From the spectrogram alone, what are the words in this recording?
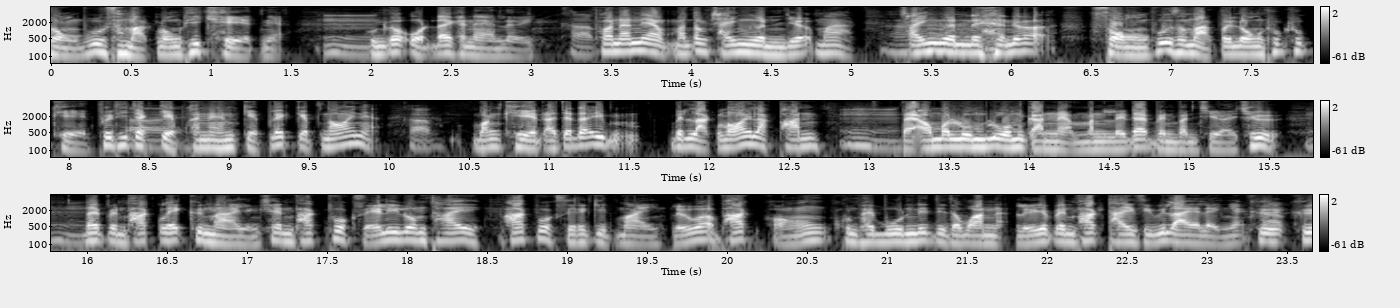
ส่งผู้สมัครลงที่เขตเนี่ยอืม คุณก็อดได้คะแนนเลยครับเพราะฉะนั้นเนี่ยมันต้องใช้เงินเยอะมากอ่าใช้เงินในที่ว่าส่งผู้สมัครไปลงทุก ๆ เขต เพื่อที่จะใช่เก็บคะแนนเก็บเล็กเก็บน้อยเนี่ยครับบางเขตอาจจะได้เป็นหลักร้อยหลักพันอืมแต่เอามารวมๆกันเนี่ยมันเลยได้เป็นบัญชีรายชื่ออืมได้เป็นพักเล็กขึ้นมา อย่างเช่นพักพวกเสรีรวมไทยพักพวกเศรษฐกิจใหม่ หรือว่าพักของคุณไพบูลย์นิติตะวันอะหรือจะเป็นพักไทยศรีวิไลอะไรเงี้ยคือครับคือ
